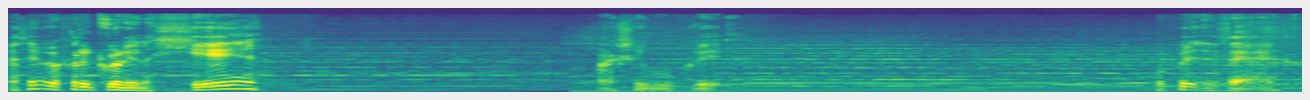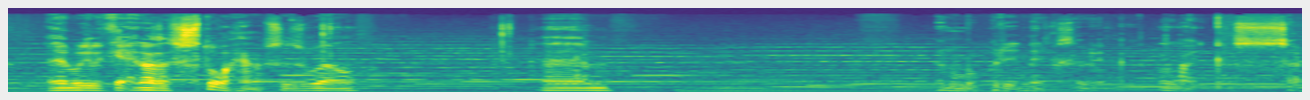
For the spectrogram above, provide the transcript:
I think we'll put a grill in here. Actually, we'll put it. We'll put it there, and then we're going to get another storehouse as well. Um, and we'll put it next to it like so.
